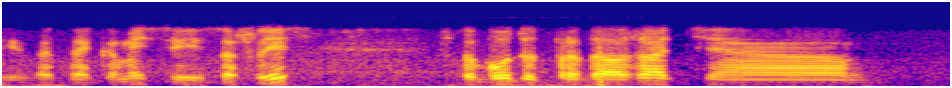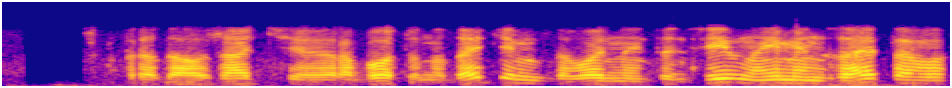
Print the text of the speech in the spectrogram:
и в этой комиссии сошлись, что будут продолжать э, продолжать э, работу над этим довольно интенсивно. Именно за этого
